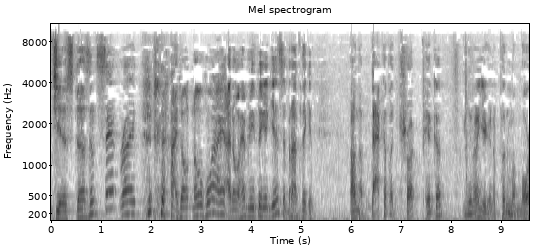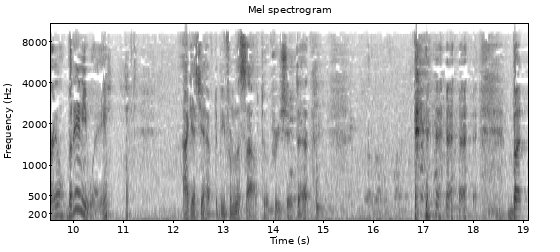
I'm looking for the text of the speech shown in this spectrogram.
Just doesn't set right. I don't know why. I don't have anything against it, but I'm thinking on the back of a truck pickup, you know, you're going to put a memorial. But anyway, I guess you have to be from the South to appreciate that. but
